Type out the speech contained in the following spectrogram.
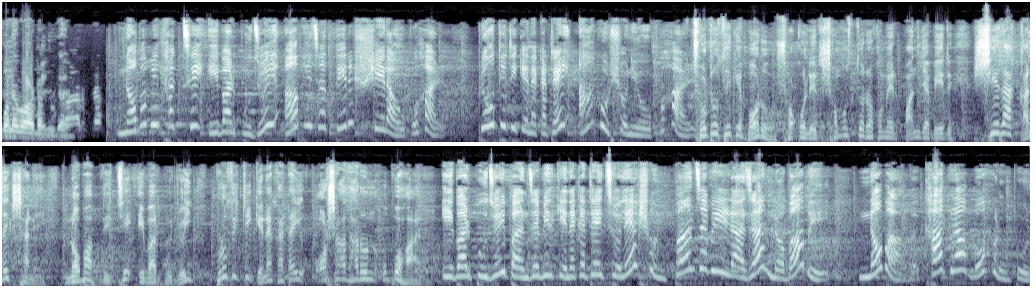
পনেরো বারোটা দিতে নবমী থাকছে এবার পুজোয় আভিজাত্যের সেরা উপহার। প্রতিটি কেনাকাটায় আকর্ষণীয় উপহার। ছোট থেকে বড় সকলের সমস্ত রকমের পাঞ্জাবের সেরা কালেকশানে নবাব দিচ্ছে এবার পুজোয় প্রতিটি কেনাকাটায় অসাধারণ উপহার। এবার পুজোয় পাঞ্জাবির কেনাকাটায় চলে আসুন পাঞ্জাবির রাজা নবাবে। নবাব খাগড়া বহরমপুর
